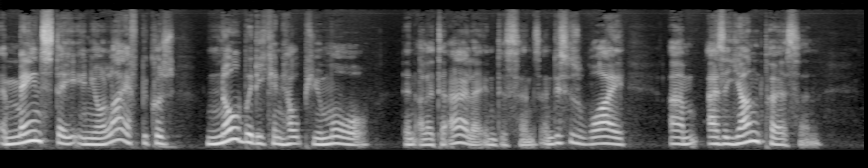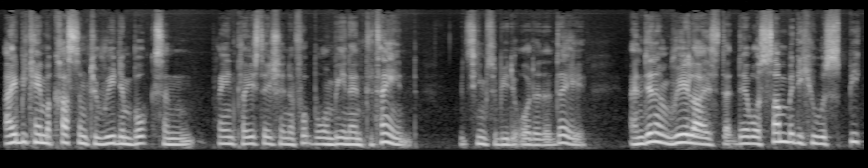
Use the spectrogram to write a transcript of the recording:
a mainstay in your life because nobody can help you more than Allah Ta'ala in this sense. And this is why, um, as a young person, I became accustomed to reading books and playing PlayStation and football and being entertained, which seems to be the order of the day, and didn't realize that there was somebody who was speak,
